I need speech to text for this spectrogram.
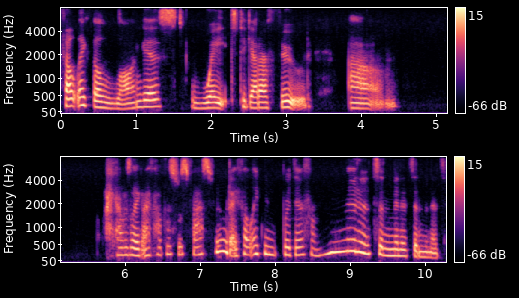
felt like the longest wait to get our food. Um, like I was like, I thought this was fast food. I felt like we were there for minutes and minutes and minutes.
